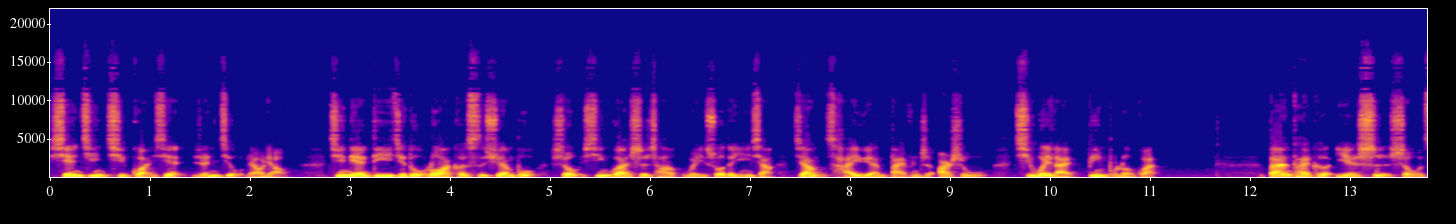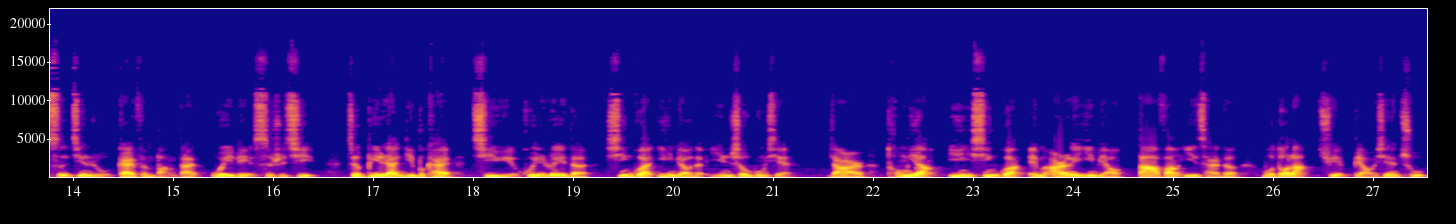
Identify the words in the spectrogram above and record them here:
现今其管线仍旧寥寥。今年第一季度，诺瓦克斯宣布受新冠市场萎缩的影响，将裁员百分之二十五，其未来并不乐观。拜恩泰克也是首次进入该份榜单，位列四十七，这必然离不开其与辉瑞的新冠疫苗的营收贡献。然而，同样因新冠 mRNA 疫苗大放异彩的莫德纳，却表现出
